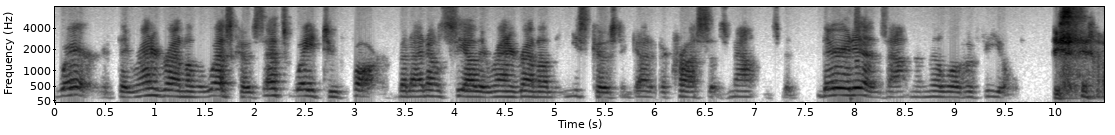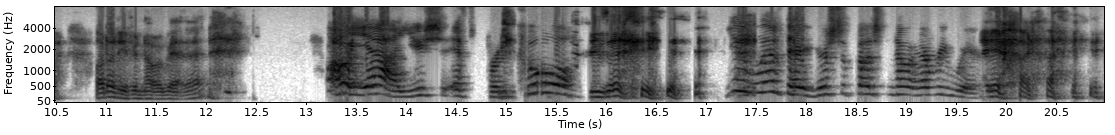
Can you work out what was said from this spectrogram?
where. If they ran aground on the west coast, that's way too far. But I don't see how they ran aground on the east coast and got it across those mountains. But there it is, out in the middle of a field. I don't even know about that. Oh yeah, you should. It's pretty cool. You live there. You're supposed to know everywhere. Yeah.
